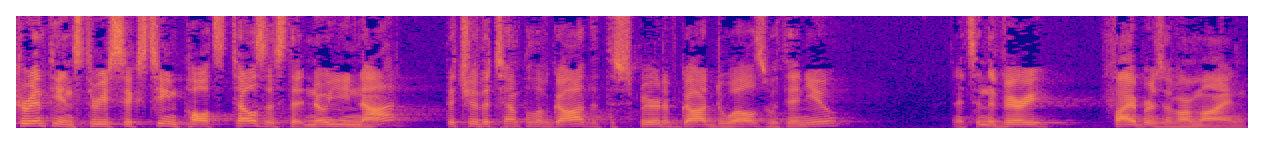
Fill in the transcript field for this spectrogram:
Corinthians 3:16, Paul tells us that know ye not that you're the temple of God, that the Spirit of God dwells within you? And it's in the very fibers of our mind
